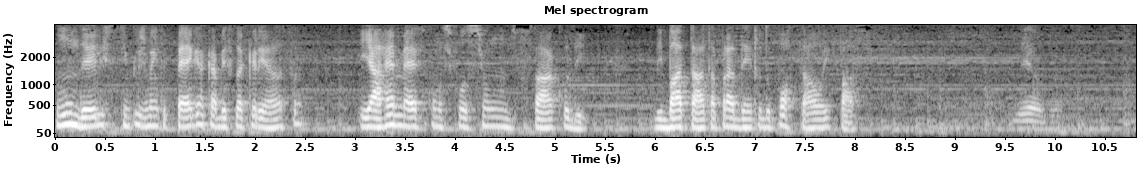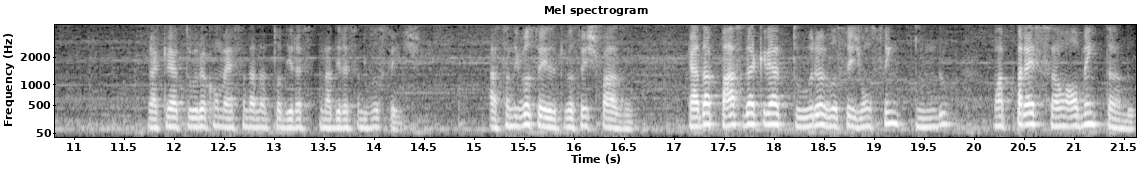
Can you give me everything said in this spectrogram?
um deles simplesmente pega a cabeça da criança e arremessa como se fosse um saco de, de batata para dentro do portal e passa. meu Deus. A criatura começa a andar na, direção, na direção de vocês. A ação de vocês, o que vocês fazem? Cada passo da criatura, vocês vão sentindo uma pressão aumentando.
